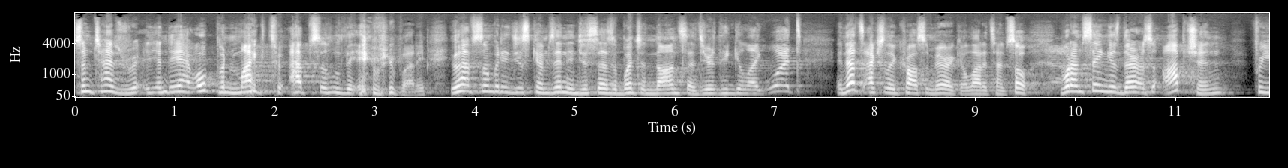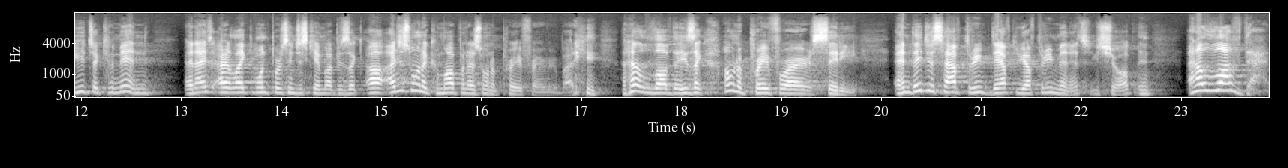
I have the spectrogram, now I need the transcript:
sometimes, and they have open mic to absolutely everybody. You have somebody just comes in and just says a bunch of nonsense. You're thinking like, what? And that's actually across America a lot of times. So what I'm saying is there's an option for you to come in. And I, I like one person just came up. He's like, uh, I just want to come up and I just want to pray for everybody. and I love that. He's like, I want to pray for our city. And they just have three, they have, you have three minutes. You show up. And, and I love that.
